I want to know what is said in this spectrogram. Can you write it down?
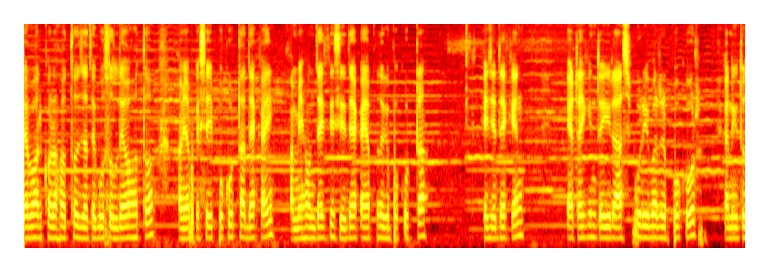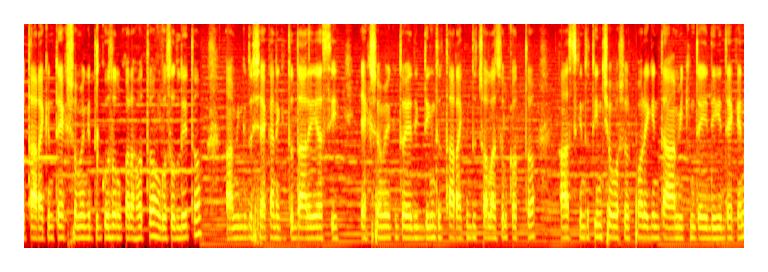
ব্যবহার করা হতো, যাতে গোসল দেওয়া হতো। আমি আপনাকে সেই পুকুরটা দেখাই। আমি এখন যাইতেছি, দেখাই আপনাদেরকে পুকুরটা। এই যে দেখেন, এটাই কিন্তু এই রাজ পরিবারের পুকুর। এখানে কিন্তু তারা কিন্তু একসময় কিন্তু গোসল করা হতো, গোসল দিত। আমি কিন্তু সেখানে কিন্তু দাঁড়িয়ে আছি। একসময় কিন্তু এদিক দিয়ে কিন্তু তারা কিন্তু চলাচল করত। আজ কিন্তু তিনশো বছর পরে কিন্তু আমি কিন্তু এই দিকে দেখেন,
